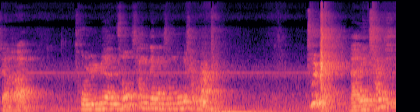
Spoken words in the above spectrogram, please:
자, 돌면서 상대방 손목을 잡고 둘. 나의 차기.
